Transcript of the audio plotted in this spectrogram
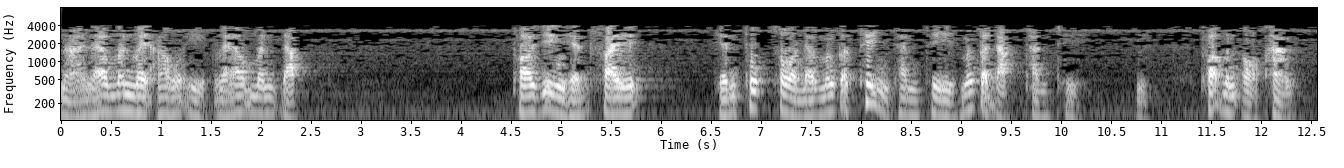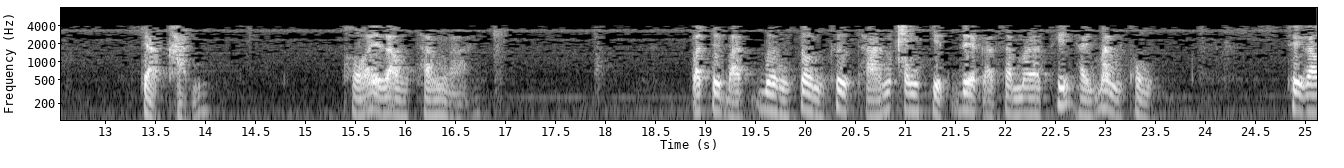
หน่ายแล้วมันไม่เอาอีกแล้วมันดับ พอยิ่งเห็นไฟเห็นทุกโทษแล้วมันก็ทิ้งทันที มันก็ดับทันที เพราะมันออกห่าง จากขัน ขอให้เราทั้งหลาย ปฏิบัติเบื้องต้นคือฐานของจิตเรียกสมาธิให้มั่นคง ที่เรา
